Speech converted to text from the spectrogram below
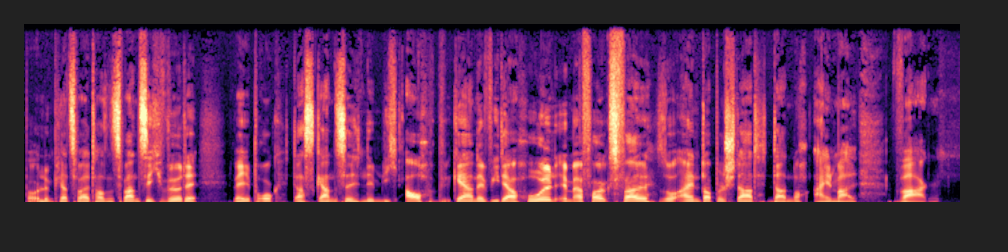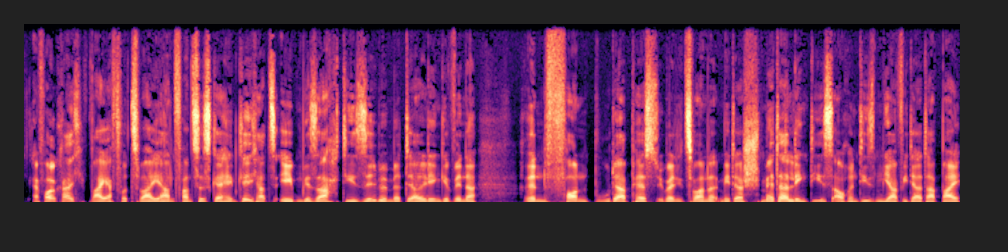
Bei Olympia 2020 würde Wellbrook das Ganze nämlich auch gerne wiederholen im Erfolgsfall, so einen Doppelstart dann noch einmal wagen. Erfolgreich war ja vor zwei Jahren Franziska Henke, ich hatte es eben gesagt, die Silbermedaillengewinner von Budapest über die 200 Meter Schmetterling, die ist auch in diesem Jahr wieder dabei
